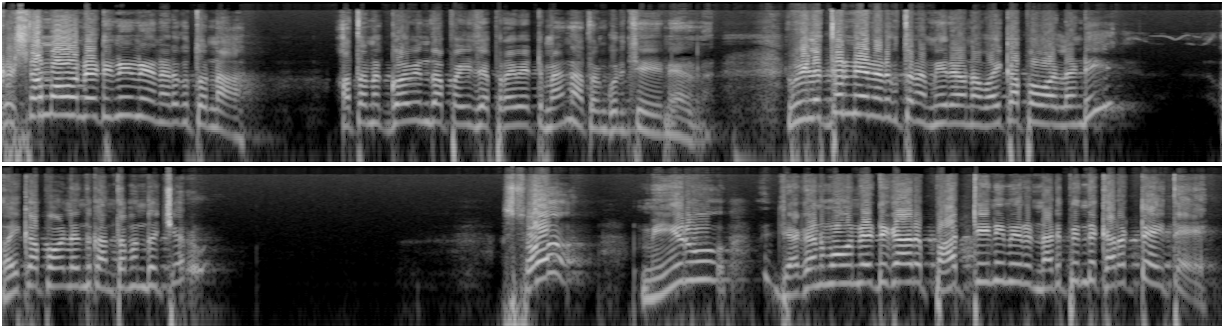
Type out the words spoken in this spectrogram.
కృష్ణమోహన్ రెడ్డిని నేను అడుగుతున్నా. అతను గోవింద పైజే ప్రైవేట్ మ్యాన్ అతని గురించి నేను వీళ్ళిద్దరు నేను అడుగుతున్నా. మీరేమన్నా వైకాపా వాళ్ళండి? వైకాపా వాళ్ళు ఎందుకు అంతమంది వచ్చారు? మీరు జగన్మోహన్ రెడ్డి గారు పార్టీని మీరు నడిపింది కరెక్టే అయితే.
